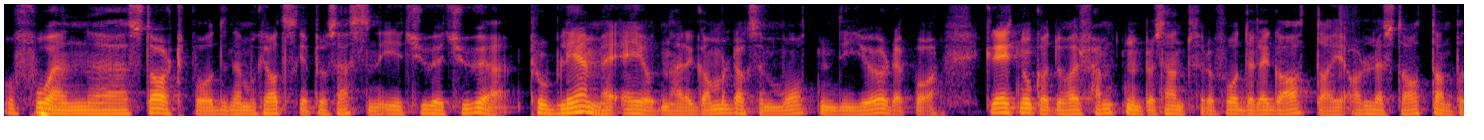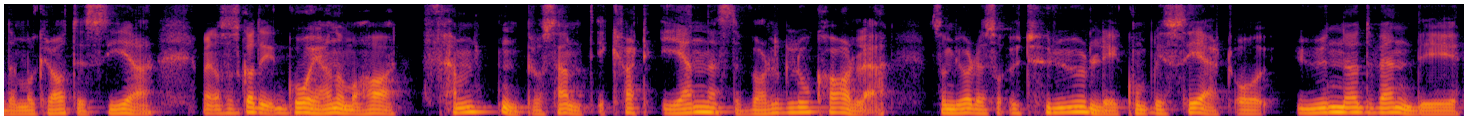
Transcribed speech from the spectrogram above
å få en eh, start på den demokratiske prosessen i 2020. Problemet er jo den gammeldagse måten de gjør det på. Greit nok at du har 15% for å få delegater i alle statene på demokratisk side, men altså skal de gå gjennom å ha 15% i hvert eneste valglokale, som gjør det så utrolig komplisert og unødvendig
